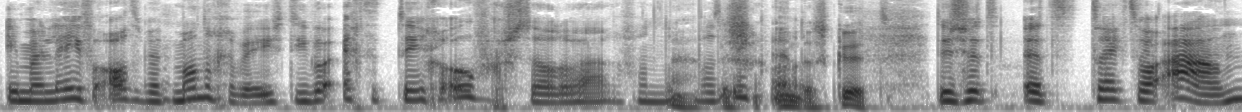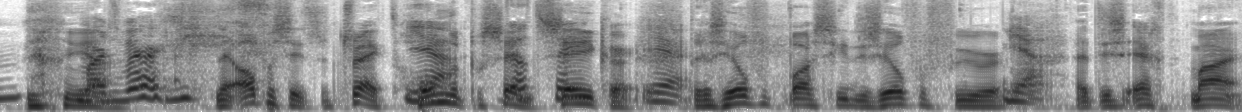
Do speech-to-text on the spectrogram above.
in mijn leven altijd met mannen geweest die wel echt het tegenovergestelde waren van Ja, wat dus- ik en dat is kut. Dus het, het trekt wel aan, Ja. maar het werkt niet. Nee, opposites attract, 100% Ja, dat zeker. Er is heel veel passie, er is heel veel vuur. Ja. Het is echt... Maar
